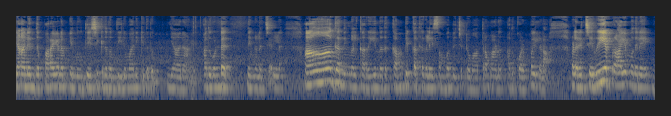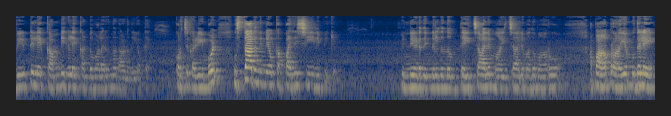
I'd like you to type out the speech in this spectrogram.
ഞാൻ എന്ത് പറയണം എന്ന് ഉദ്ദേശിക്കുന്നതും തീരുമാനിക്കുന്നതും ഞാനാണ്. അതുകൊണ്ട് നിങ്ങൾ ചെല്ല. ആകെ നിങ്ങൾക്കറിയുന്നത് കമ്പിക്കഥകളെ സംബന്ധിച്ചിട്ട് മാത്രമാണ്. അത് കുഴപ്പമില്ലടാ. വളരെ ചെറിയ പ്രായം മുതലേ വീട്ടിലെ കമ്പികളെ കണ്ടു വളരുന്നതാണ് നീയൊക്കെ. കുറച്ച് കഴിയുമ്പോൾ ഉസ്താദ് നിന്നെയൊക്കെ പരിശീലിപ്പിക്കും. പിന്നീട് നിന്നിൽ നിന്നും തേച്ചാലും മായ്ച്ചാലും അത് മാറുമോ അപ്പൊ ആ പ്രായം മുതലേ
